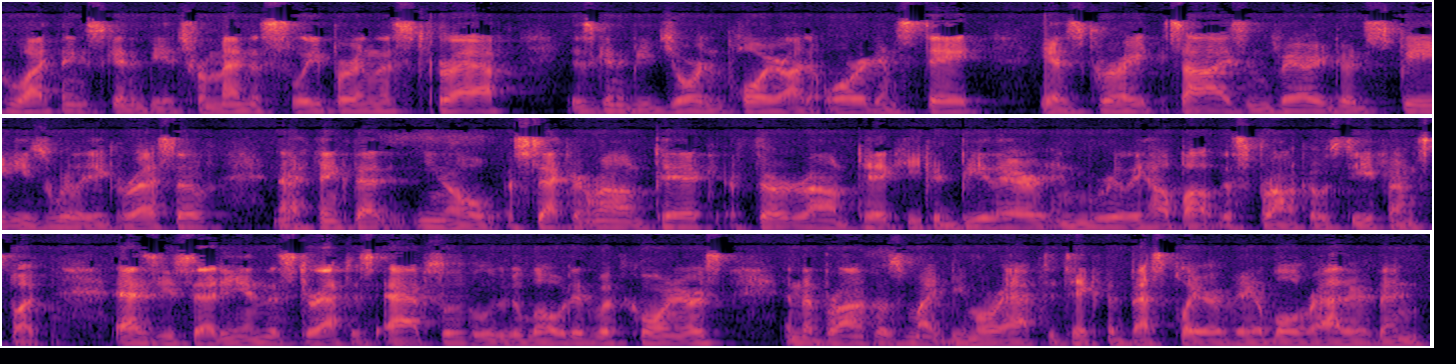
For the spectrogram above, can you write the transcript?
who I think is going to be a tremendous sleeper in this draft is going to be Jordan Poyer out of Oregon State. He has great size and very good speed. He's really aggressive. And I think that, you know, a second round pick, a third round pick, he could be there and really help out this Broncos defense. But as you said, Ian, this draft is absolutely loaded with corners, and the Broncos might be more apt to take the best player available rather than,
